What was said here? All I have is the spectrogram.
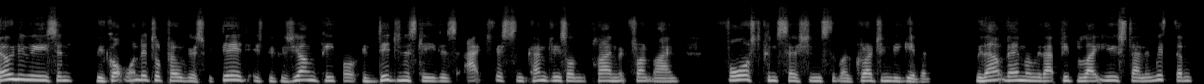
only reason we've got what little progress we did is because young people, indigenous leaders, activists, and countries on the climate frontline forced concessions that were grudgingly given. Without them and without people like you standing with them,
